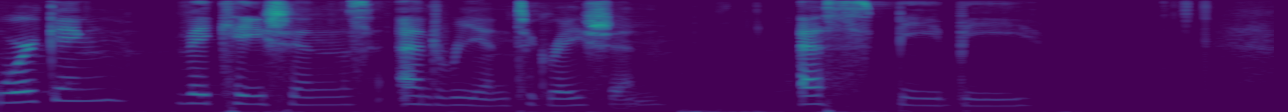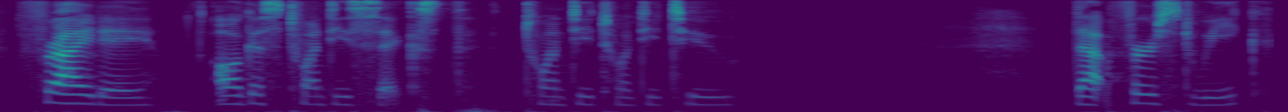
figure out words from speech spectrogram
working, vacations, and reintegration. SBB. Friday, August 26th, 2022. That first week,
